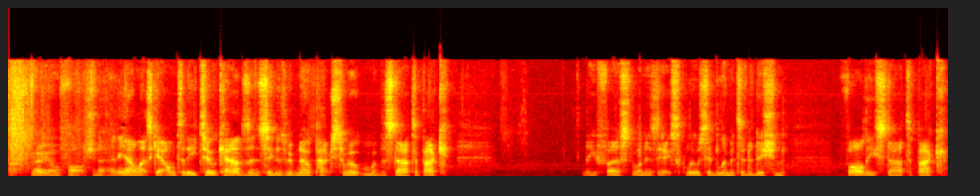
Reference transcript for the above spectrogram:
That's very unfortunate. Anyhow, let's get on to the two cards then, seeing as we've no packs to open with the starter pack. The first one is the exclusive limited edition for the starter pack.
